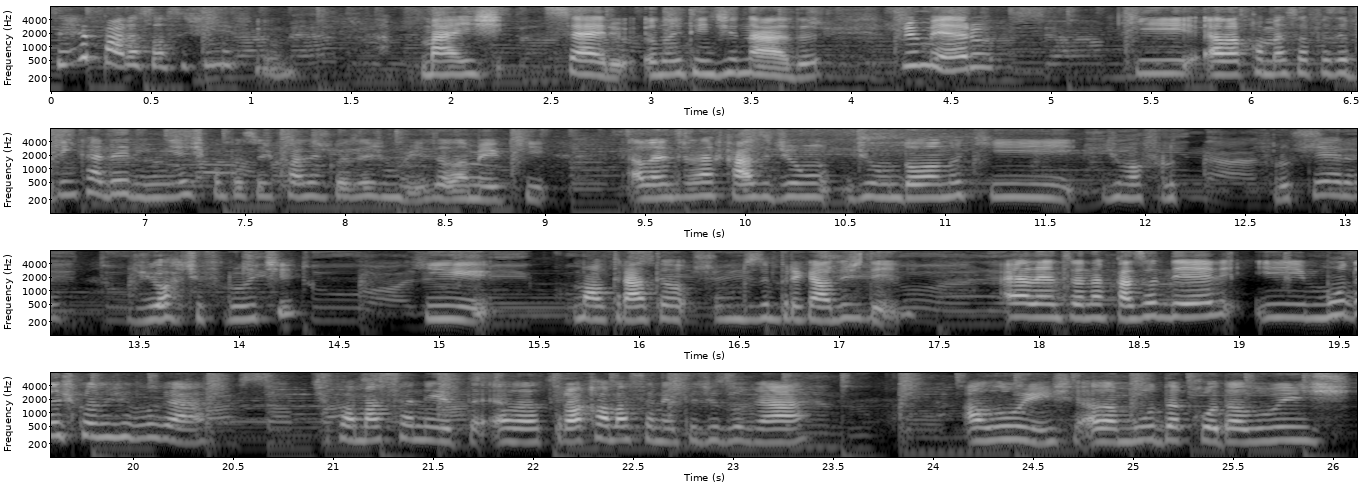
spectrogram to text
Você repara só assistindo o filme. Mas, sério, eu não entendi nada. Primeiro, que ela começa a fazer brincadeirinhas com pessoas que fazem coisas ruins. Ela meio que. Ela entra na casa de um, de um dono que. de uma fru, fruteira, de hortifruti, que maltrata um dos empregados dele. Aí ela entra na casa dele e muda as coisas de lugar. Tipo a maçaneta. Ela troca a maçaneta de lugar. A luz, ela muda a cor da luz.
